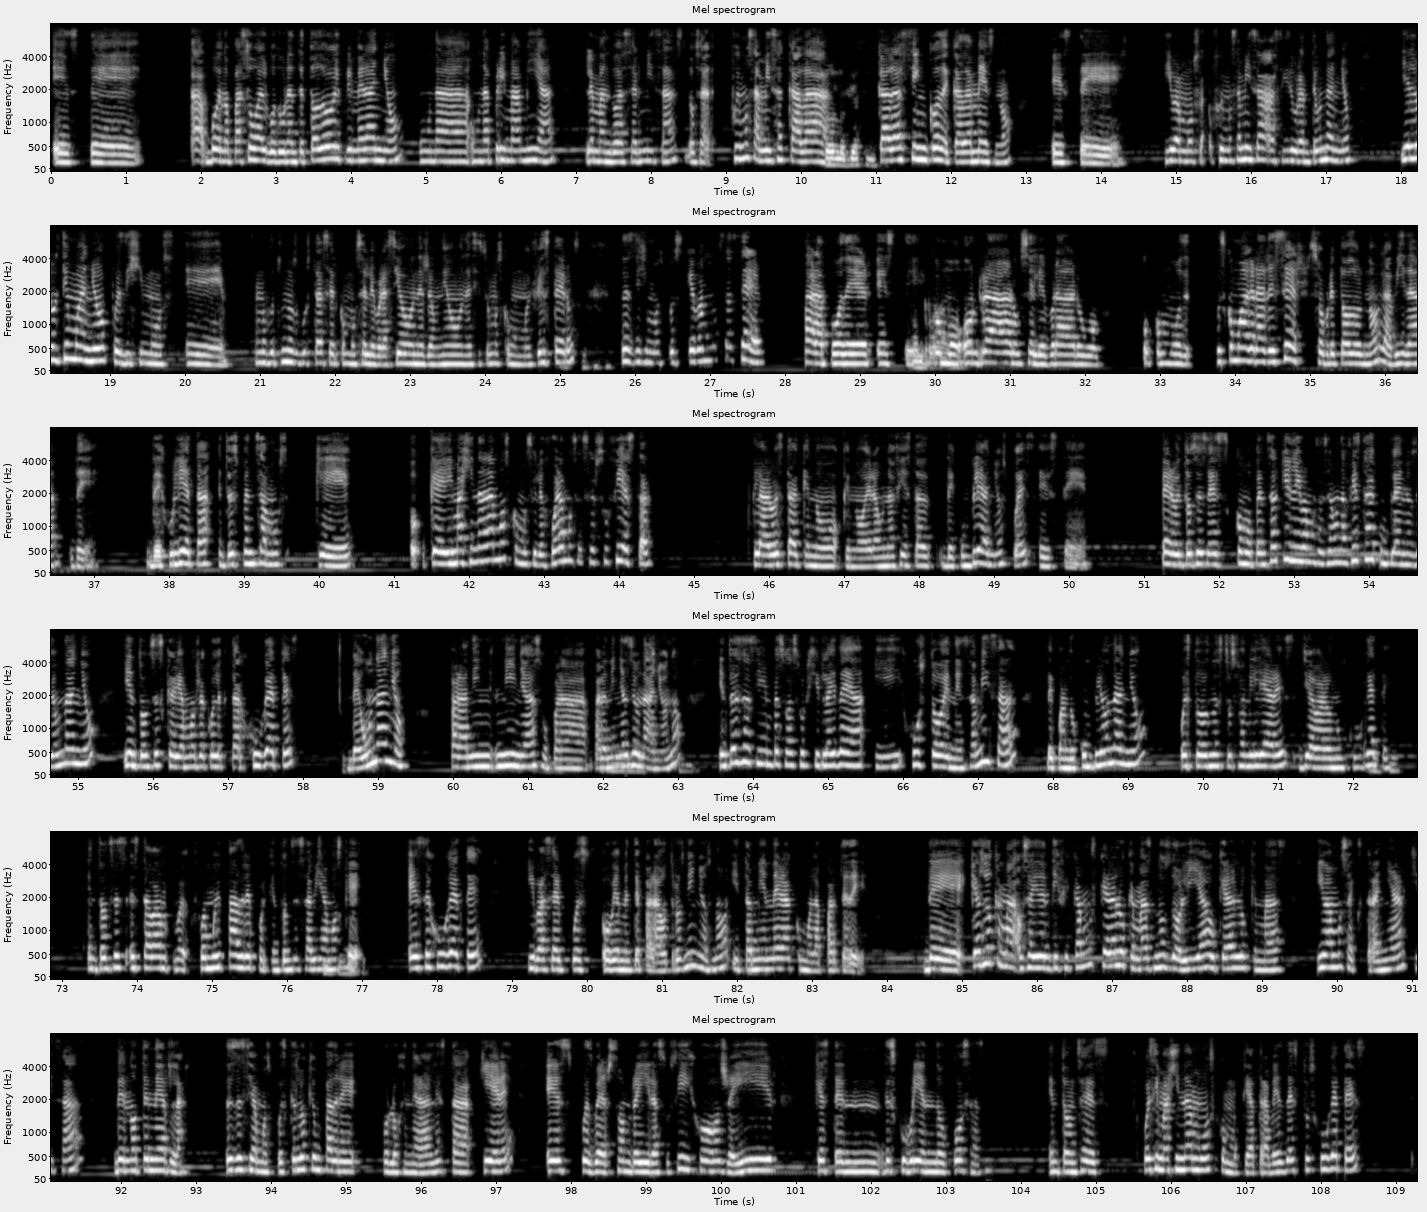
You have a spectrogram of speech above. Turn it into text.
este, ah, bueno, pasó algo durante todo el primer año, una, una prima mía le mandó a hacer misas, o sea, fuimos a misa cada, cada cinco de cada mes, ¿no? Este, íbamos, fuimos a misa así durante un año y el último año pues dijimos, eh, a nosotros nos gusta hacer como celebraciones, reuniones y somos como muy fiesteros, entonces dijimos pues qué vamos a hacer para poder este como honrar o celebrar o, o como pues como agradecer sobre todo, ¿no? La vida de, de Julieta, entonces pensamos que, que imagináramos como si le fuéramos a hacer su fiesta. Claro está que no, que no era una fiesta de cumpleaños, pues, este, pero entonces es como pensar que le íbamos a hacer una fiesta de cumpleaños de un año y entonces queríamos recolectar juguetes de un año para niñas o para, para niñas de un año, ¿no? Y entonces así empezó a surgir la idea y justo en esa misa de cuando cumple un año, pues todos nuestros familiares llevaron un juguete. Entonces estaba, fue muy padre porque entonces sabíamos que ese juguete iba a ser pues obviamente para otros niños, ¿no? Y también era como la parte de, de qué es lo que más, o sea, identificamos qué era lo que más nos dolía o qué era lo que más íbamos a extrañar quizá de no tenerla. Entonces decíamos, pues, ¿qué es lo que un padre por lo general está, quiere? Es pues ver sonreír a sus hijos, reír, que estén descubriendo cosas. Entonces, pues imaginamos como que a través de estos juguetes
